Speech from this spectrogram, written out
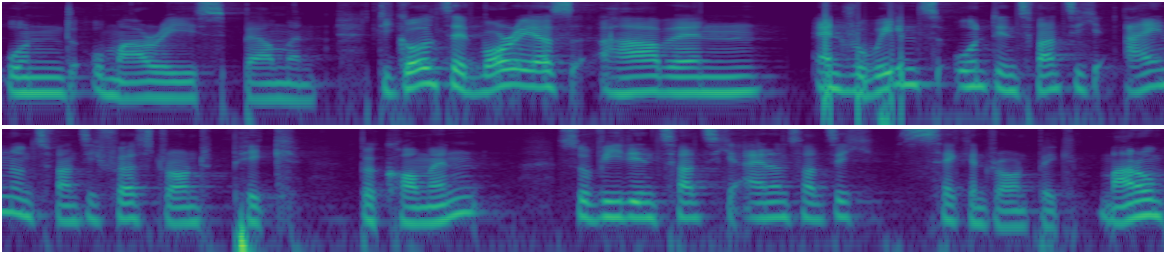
und Omari Spellman. Die Golden State Warriors haben Andrew Wiggins und den 2021 First Round Pick bekommen sowie den 2021 Second Round Pick. Manu,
